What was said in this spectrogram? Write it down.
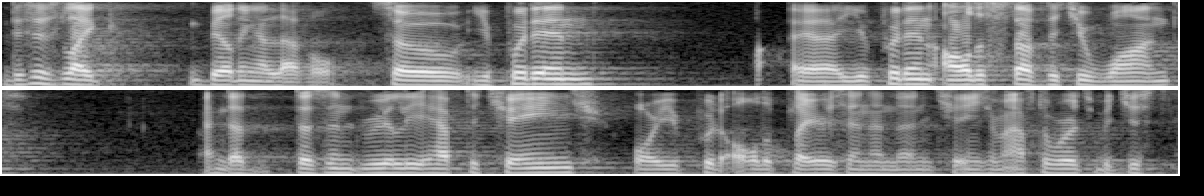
This is like building a level. So you put in uh, you put in all the stuff that you want and that doesn't really have to change or you put all the players in and then change them afterwards but just you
